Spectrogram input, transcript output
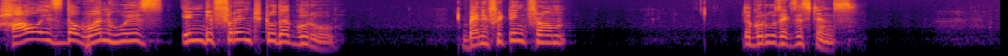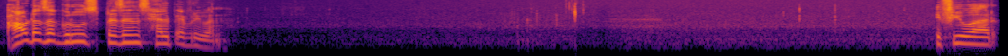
how is the one who is indifferent to the Guru benefiting from the Guru's existence? How does a Guru's presence help everyone? If you are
